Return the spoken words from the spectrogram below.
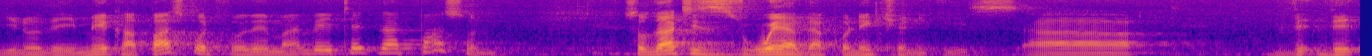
You know, they make a passport for them and they take that person. So that is where the connection is. Uh, the, the,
